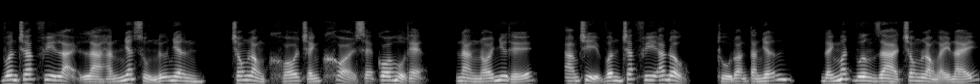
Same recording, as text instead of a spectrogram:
Vân Trác Phi lại là hắn nhất sủng nữ nhân, trong lòng khó tránh khỏi sẽ có hổ thẹn, nàng nói như thế, ám chỉ Vân Trác Phi ác độc, thủ đoạn tàn nhẫn, đánh mất vương gia trong lòng ấy nấy.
